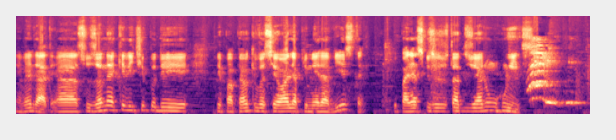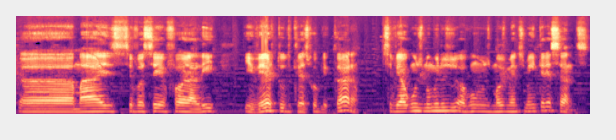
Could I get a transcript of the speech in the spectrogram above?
É verdade. A Suzano é aquele tipo de, de papel que você olha à primeira vista e parece que os resultados eram ruins. Uh, mas se você for ali e ver tudo que eles publicaram, você vê alguns números, alguns movimentos bem interessantes.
